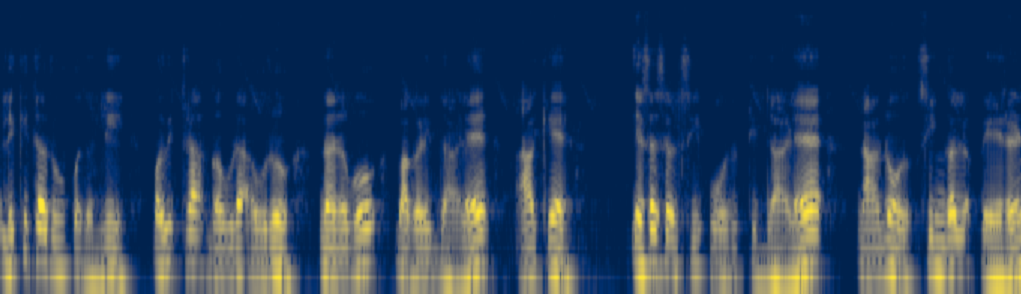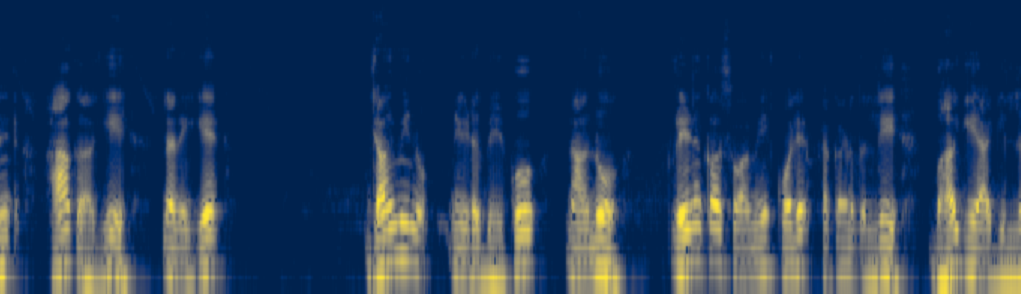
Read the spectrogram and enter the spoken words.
ಲಿಖಿತ ರೂಪದಲ್ಲಿ ಪವಿತ್ರ ಗೌಡ ಅವರು ನನಗೂ ಮಗಳಿದ್ದಾಳೆ. ಆಕೆ ಎಸ್ ಎಸ್ ಎಲ್ ಸಿ ಓದುತ್ತಿದ್ದಾಳೆ. ನಾನು ಸಿಂಗಲ್ ಪೇರೆಂಟ್. ಹಾಗಾಗಿ ನನಗೆ ಜಾಮೀನು ನೀಡಬೇಕು. ನಾನು ರೇಣುಕಾಸ್ವಾಮಿ ಕೊಲೆ ಪ್ರಕರಣದಲ್ಲಿ ಭಾಗಿಯಾಗಿಲ್ಲ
